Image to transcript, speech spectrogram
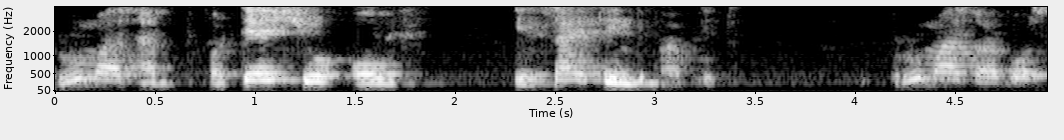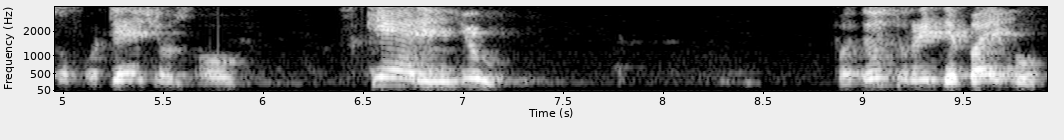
rumors have potential of inciting the public. Rumors have also potentials of scaring you. For those who read the Bible,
